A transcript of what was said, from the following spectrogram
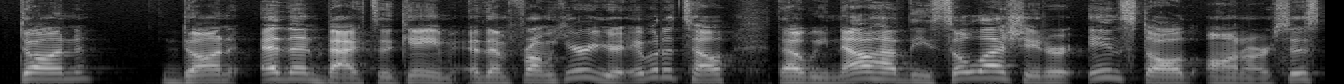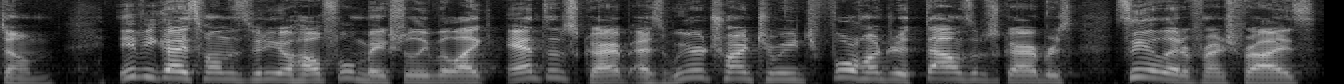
done, done, and then back to the game. And then from here, you're able to tell that we now have the Solas shader installed on our system. If you guys found this video helpful, make sure to leave a like and subscribe as we are trying to reach 400,000 subscribers. See you later, french fries.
